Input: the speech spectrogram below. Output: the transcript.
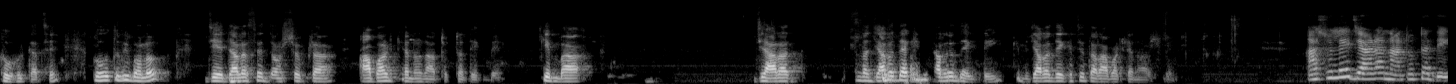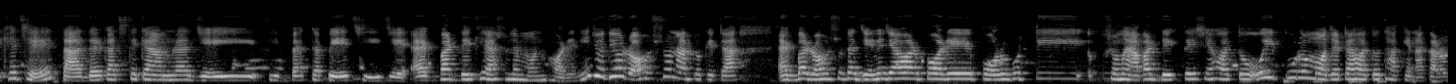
কুহুর কাছে। কুহু তুমি বলো যে ডালাসের দর্শকরা আবার কেন নাটকটা দেখবে? কিংবা যারা, না, যারা দেখেনি তারা দেখবেই, কিন্তু যারা দেখেছে তারা আবার কেন আসবে? আসলে যারা নাটকটা দেখেছে, তাদের কাছ থেকে আমরা যেই ফিডব্যাকটা পেয়েছি যে একবার দেখে আসলে মন ভরেনি, যদিও রহস্য নাটক এটা, একবার রহস্যটা জেনে যাওয়ার পরে পরবর্তী সময় আবার দেখতে এসে হয়তো ওই পুরো মজাটা হয়তো থাকে না, কারণ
